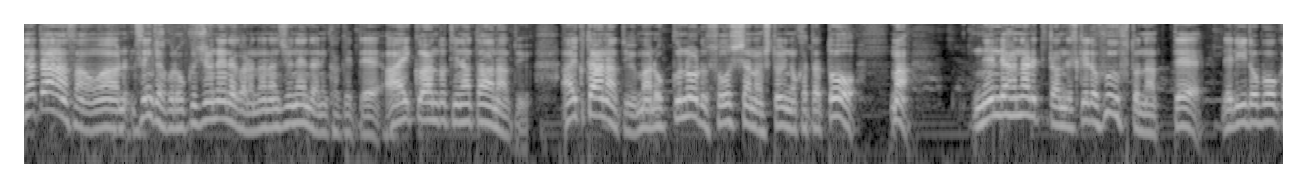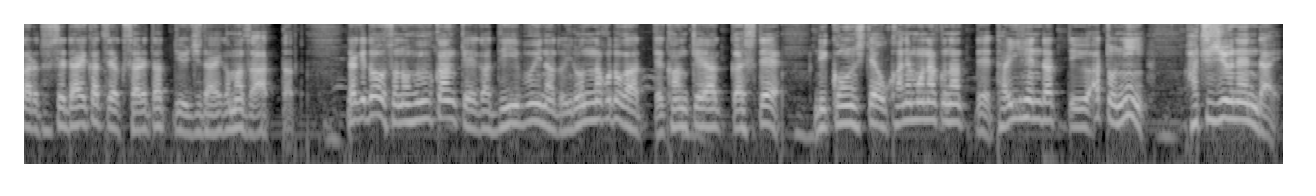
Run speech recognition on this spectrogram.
ィナ・ターナーさんは1960年代から70年代にかけてアイクティナ・ターナーというアイク・ターナーという、まあ、ロックンロール創始者の一人の方とまあ年齢離れてたんですけど夫婦となってでリードボーカルとして大活躍されたっていう時代がまずあったと。だけどその夫婦関係が DV などいろんなことがあって関係悪化して離婚してお金もなくなって大変だっていう後に80年代、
